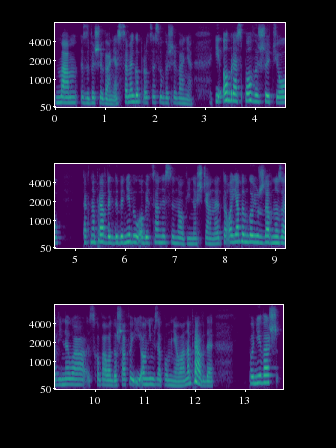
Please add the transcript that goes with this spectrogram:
mam z wyszywania, z samego procesu wyszywania. I obraz po wyszyciu, tak naprawdę, gdyby nie był obiecany synowi na ścianę, to ja bym go już dawno zawinęła, schowała do szafy i o nim zapomniała. Naprawdę. Ponieważ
